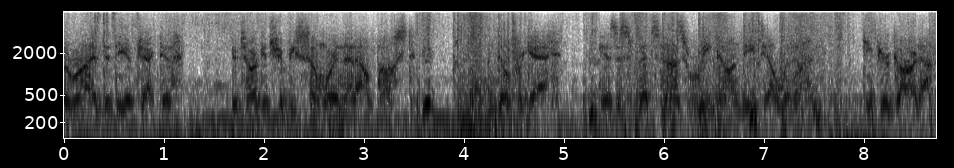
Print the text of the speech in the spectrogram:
Arrived at the objective. Your target should be somewhere in that outpost. And don't forget, he has a Spetsnaz recon detail with him. Keep your guard up.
